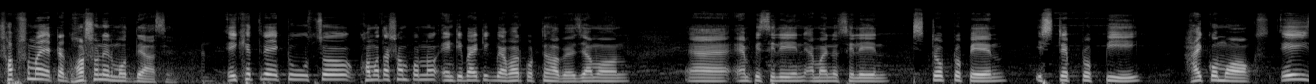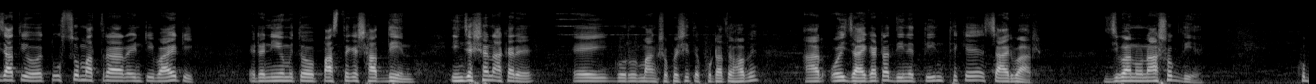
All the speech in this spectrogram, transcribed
সবসময় একটা ঘর্ষণের মধ্যে আছে। এই ক্ষেত্রে একটু উচ্চ ক্ষমতা সম্পন্ন অ্যান্টিবায়োটিক ব্যবহার করতে হবে, যেমন অ্যাম্পিসিলিন, অ্যামাইনোসিলিন স্টোপ্টোপেন স্টেপ্টোপি হাইকোমক্স, এই জাতীয় একটু উচ্চ মাত্রার অ্যান্টিবায়োটিক, এটা নিয়মিত পাঁচ থেকে সাত দিন ইঞ্জেকশন আকারে এই গরুর মাংসপেশিতে ফোটাতে হবে। আর ওই জায়গাটা দিনে তিন থেকে চারবার জীবাণুনাশক দিয়ে খুব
